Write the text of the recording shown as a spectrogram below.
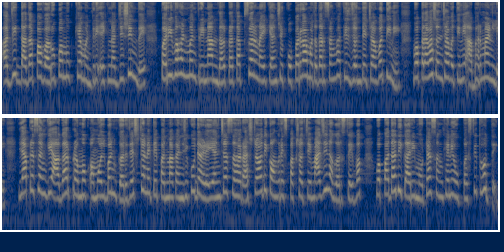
अजितदादा पवार उपमुख्यमंत्री एकनाथजी शिंदे परिवहन मंत्री नामदार प्रताप सरनाईक यांचे कोपरगाव मतदारसंघातील जनतेच्या वतीने व प्रवाशांच्या वतीने आभार मानले. या प्रसंगी आगार प्रमुख अमोल बनकर ज्येष्ठ नेते पद्माकांजी कुदळे यांच्यासह राष्ट्रवादी काँग्रेस पक्षाचे माजी नगरसेवक व पदाधिकारी मोठ्या संख्येने उपस्थित होते.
